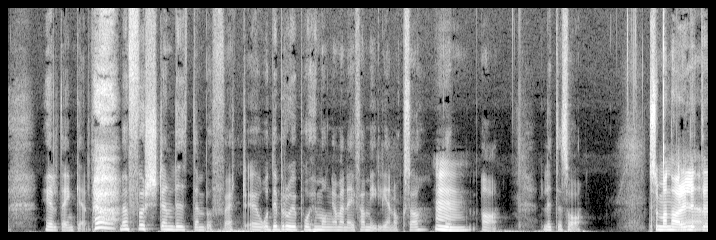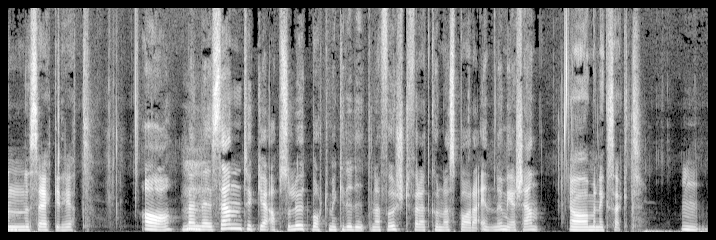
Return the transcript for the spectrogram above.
Helt enkelt. Men först en liten buffert eh, och det beror ju på hur många man är i familjen också. Mm. Det, ja, lite så. Så man har en um, liten säkerhet. Ja, men mm. sen tycker jag absolut bort med krediterna först för att kunna spara ännu mer sen. Ja, men exakt. Mm.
